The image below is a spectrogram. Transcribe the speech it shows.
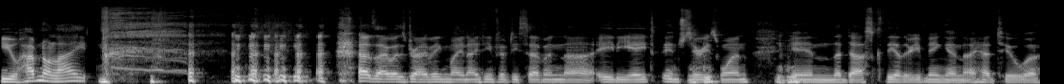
you have no light. as I was driving my 1957 uh, 88 inch Series mm-hmm. one mm-hmm. in the dusk the other evening, and I had to uh,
